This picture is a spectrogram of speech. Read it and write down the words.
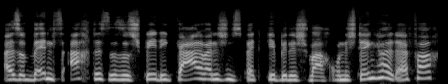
Also wenn es acht ist, ist es spät, egal wann ich ins Bett gehe, bin ich wach. Und ich denke halt einfach,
